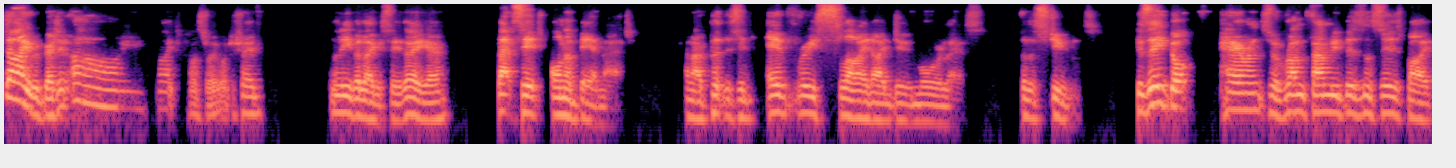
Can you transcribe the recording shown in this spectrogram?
die regretted. Oh, he might pass away, what a shame. Leave a legacy. There you go. That's it on a beer mat. And I put this in every slide I do, more or less, for the students. Because they've got parents who have run family businesses by,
